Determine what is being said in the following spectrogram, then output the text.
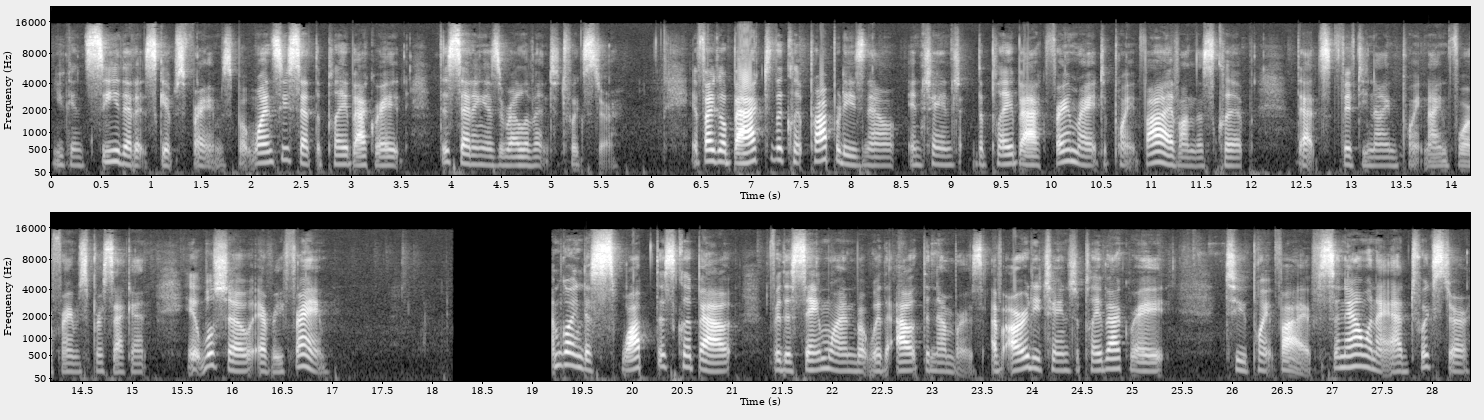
you can see that it skips frames. But once you set the playback rate, this setting is irrelevant to Twixtor. If I go back to the clip properties now and change the playback frame rate to 0.5 on this clip, that's 59.94 frames per second, it will show every frame. I'm going to swap this clip out for the same one but without the numbers. I've already changed the playback rate to 0.5. So now when I add Twixtor,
